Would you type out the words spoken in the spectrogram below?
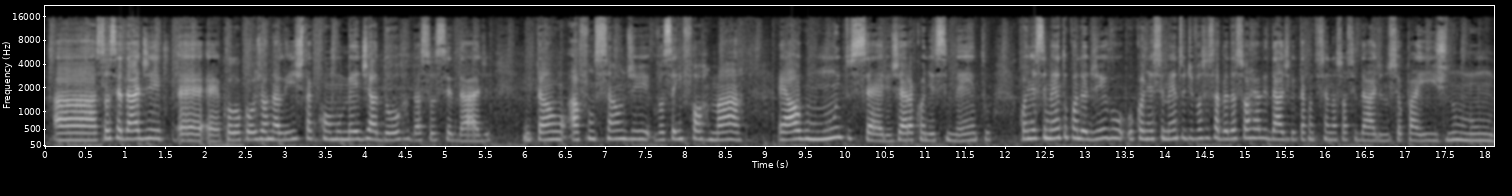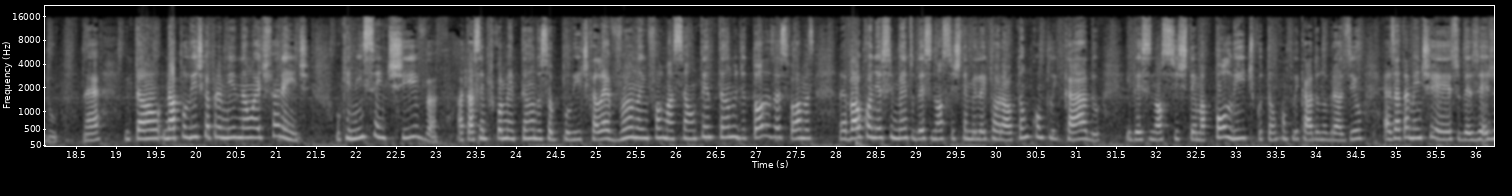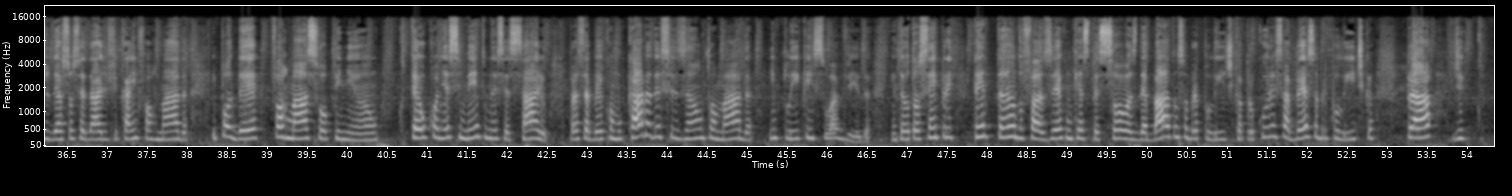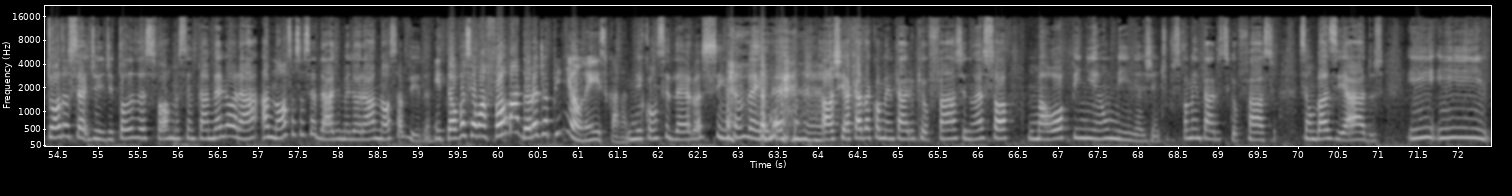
A sociedade é, é, colocou o jornalista como mediador da sociedade. Então, a função de você informar é algo muito sério, gera conhecimento. Conhecimento, quando eu digo o conhecimento de você saber da sua realidade, o que está acontecendo na sua cidade, no seu país, no mundo. Né? Então, na política, para mim, não é diferente. O que me incentiva a estar tá sempre comentando sobre política, levando a informação, tentando de todas as formas levar o conhecimento desse nosso sistema eleitoral tão complicado e desse nosso sistema político tão complicado no Brasil, é exatamente esse: o desejo da sociedade ficar informada e poder formar a sua opinião, ter o conhecimento necessário para saber como cada decisão tomada implica em sua vida. Então eu estou sempre tentando fazer com que as pessoas debatam sobre a política, procurem saber sobre política, para de todas, de, de todas as formas tentar melhorar a nossa sociedade, melhorar a nossa vida. Então você é uma formadora de opinião, não é isso, Carla? Me considero assim também, né? Acho que a cada comentário que eu faço não é só uma opinião minha, gente. Os comentários que eu faço são baseados em, em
